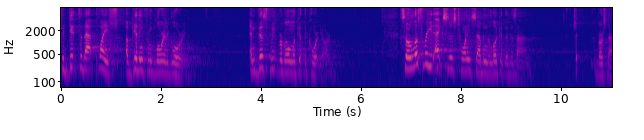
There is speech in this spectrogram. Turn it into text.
to get to that place of getting from glory to glory. And this week we're going to look at the courtyard. So let's read Exodus 27 to look at the design. Verse 9.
